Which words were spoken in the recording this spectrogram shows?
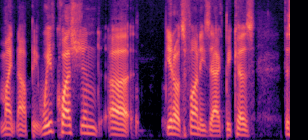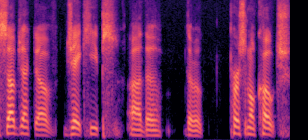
might not be. We've questioned, uh, you know, it's funny, Zach, because the subject of Jake Heaps, uh, the the personal coach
